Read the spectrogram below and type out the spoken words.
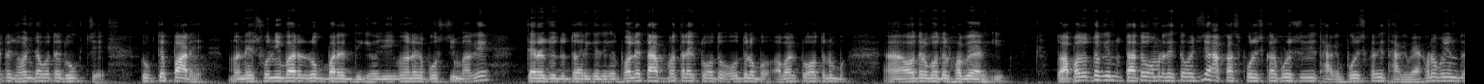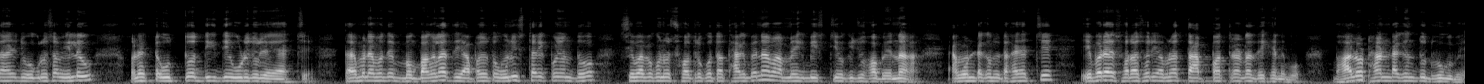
একটা ঝঞ্ঝাপথে ঢুকছে, ঢুকতে পারে মানে শনিবার, রোববারের দিকে, ওই যে হিমালয়ের পশ্চিম ভাগে তেরো, চোদ্দ তারিখের দিকে। ফলে তাপমাত্রা একটু অদ অদল আবার একটু অদল অদল বদল হবে আর কি। তো আপাতত কিন্তু তাতেও আমরা দেখতে পাচ্ছি যে আকাশ পরিষ্কার পরিস্থিতি থাকে, পরিষ্কারই থাকবে। এখনও পর্যন্ত দেখা যায় যে উগ্রসাপ এলেও অনেকটা উত্তর দিক দিয়ে উড়ে চলে যাচ্ছে। তার মানে আমাদের বাংলাতে আপাতত উনিশ তারিখ পর্যন্ত সেভাবে কোনো সতর্কতা থাকবে না বা মেঘ বৃষ্টিও কিছু হবে না। এমনটা কিন্তু দেখা যাচ্ছে। এবারে সরাসরি আমরা তাপমাত্রাটা দেখে নেব। ভালো ঠান্ডা কিন্তু ঢুকবে।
